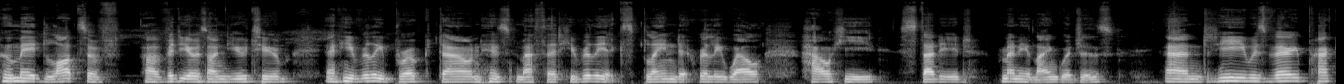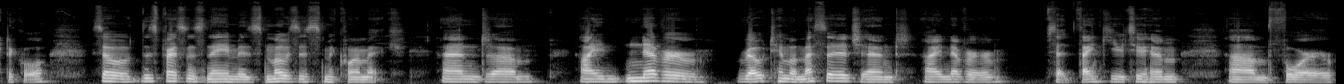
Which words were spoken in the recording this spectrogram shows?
who made lots of uh, videos on YouTube, and he really broke down his method. He really explained it really well, how he studied many languages, and he was very practical. So this person's name is Moses McCormick, and um, I never wrote him a message, and I never said thank you to him um, for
